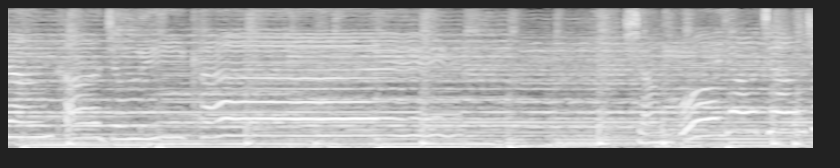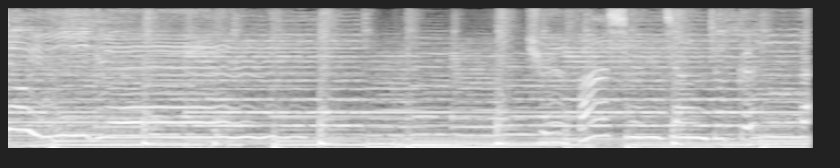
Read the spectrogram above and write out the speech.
想他就离开，想过要将就一点，却发现将就更难。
